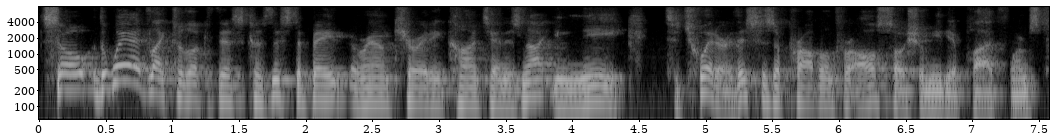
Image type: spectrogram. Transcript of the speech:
So, the way I'd like to look at this, because this debate around curating content is not unique to Twitter, this is a problem for all social media platforms.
